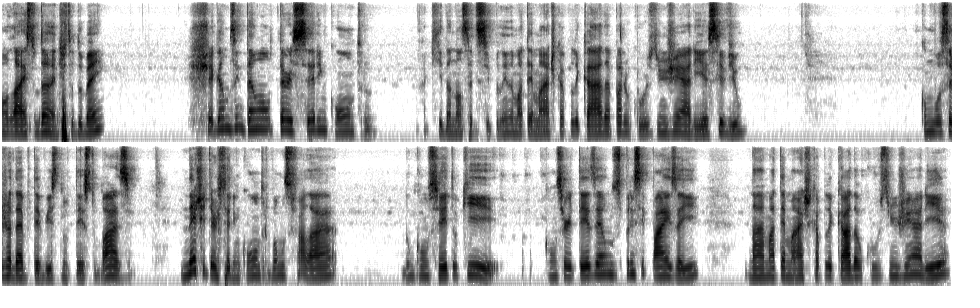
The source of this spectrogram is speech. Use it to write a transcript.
Olá, estudante, tudo bem? Chegamos então ao terceiro encontro aqui da nossa disciplina Matemática Aplicada para o curso de Engenharia Civil. Como você já deve ter visto no texto base, neste terceiro encontro vamos falar de um conceito que com certeza é um dos principais aí na matemática aplicada ao curso de engenharia,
